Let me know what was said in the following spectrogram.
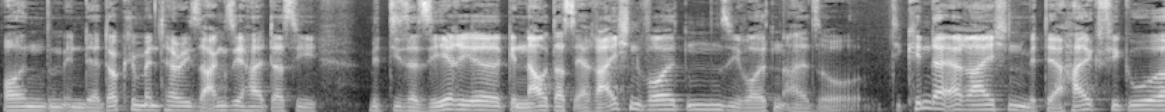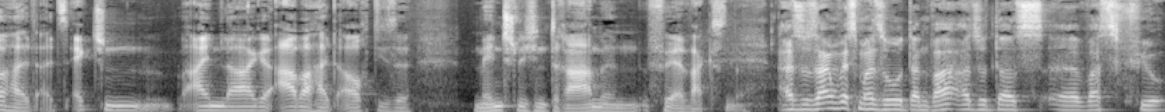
Und in der Documentary sagen sie halt, dass sie mit dieser Serie genau das erreichen wollten. Sie wollten also die Kinder erreichen mit der Hulk-Figur, halt als Action-Einlage, aber halt auch diese menschlichen Dramen für Erwachsene. Also sagen wir es mal so, dann war also das, äh, was für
